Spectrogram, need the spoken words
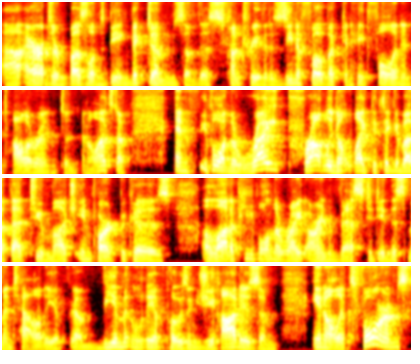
uh, Arabs or Muslims being victims of this country that is xenophobic and hateful and intolerant and, and, all that stuff. And people on the right probably don't like to think about that too much, in part because a lot of people on the right are invested in this mentality of, of vehemently opposing jihadism in all its forms.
